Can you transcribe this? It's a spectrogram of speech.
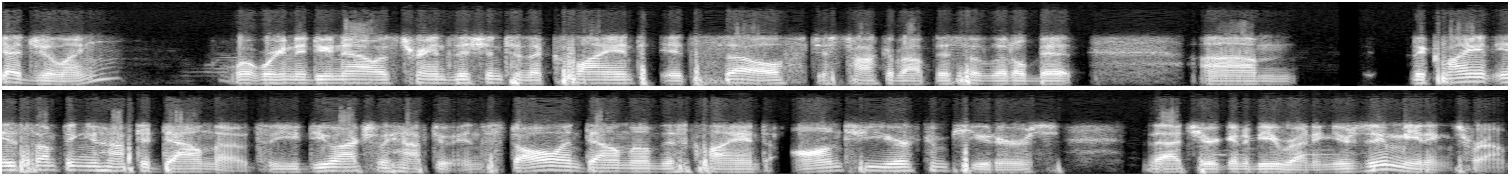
scheduling. What we're going to do now is transition to the client itself, just talk about this a little bit. Um, the client is something you have to download. So you do actually have to install and download this client onto your computers that you're going to be running your Zoom meetings from.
